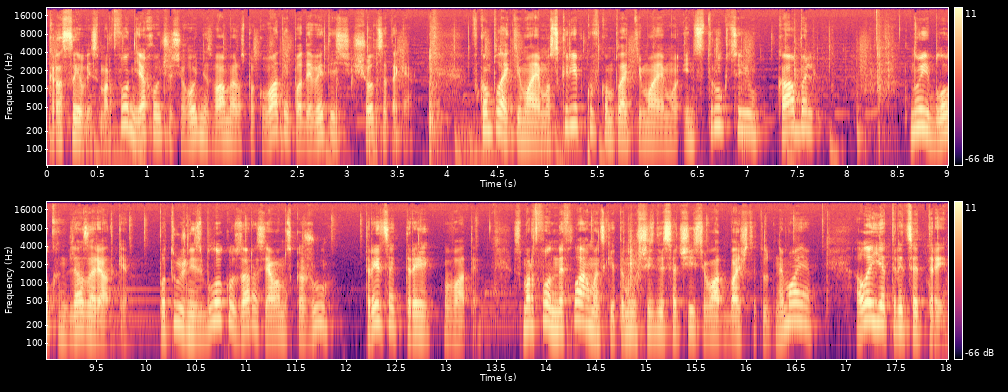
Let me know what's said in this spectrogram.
красивий смартфон я хочу сьогодні з вами розпакувати, подивитись, що це таке. В комплекті маємо скріпку, в комплекті маємо інструкцію, кабель, ну і блок для зарядки. Потужність блоку зараз я вам скажу 33 Вт. Смартфон не флагманський, тому 66 Вт, бачите, тут немає, але є 33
